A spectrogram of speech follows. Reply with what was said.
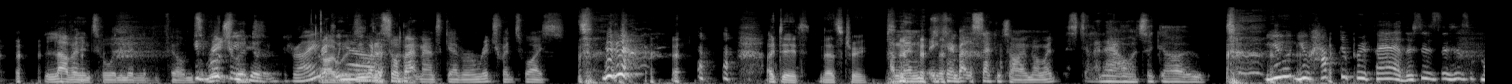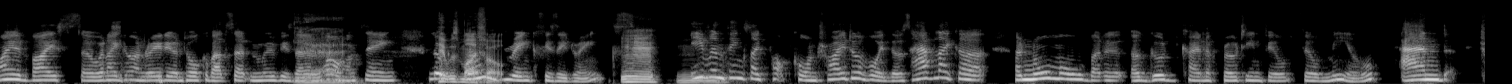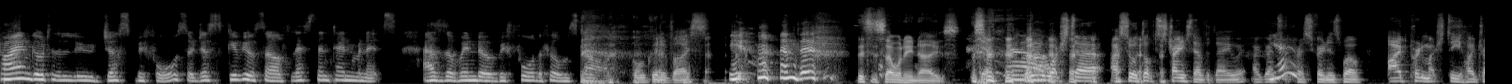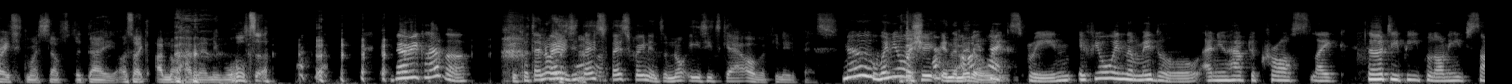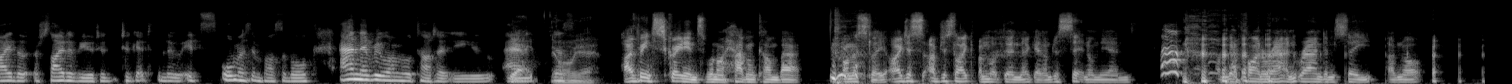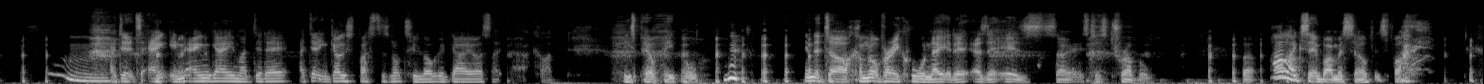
Love an interval in the middle of the films. It would Rich would. good, right? I would. We Yeah. went and saw Batman together, and Rich went twice. I did. That's true. And then he came back the second time, and I went, "There's still an hour to go." you you have to prepare. This is this is my advice. So when I go on radio and talk about certain movies that Yeah. are long, I'm saying, look, It was my don't fault. drink fizzy drinks. Mhm. Mm. Even things like popcorn, try to avoid those. Have like a, a normal but a, a good kind of protein filled filled meal and try and go to the loo just before. So just give yourself less than 10 minutes as the window before the film starts. All good advice. yeah, and then this is someone who knows. Yeah. When I watched, uh, I saw Doctor Strange the other day. I go to the press screen as well. I pretty much dehydrated myself the day. I was like, I'm not having any water very clever. Because they're not easy. Those, those screenings are not easy to get out of if you need a piss. No, when you're Especially in the middle. IMAX screen, if you're in the middle and you have to cross like 30 people on each side of, side of you to, to get to the loo, it's almost impossible. And everyone will tutter at you. And Yeah. Oh, just, Oh yeah. I've been to screenings when I haven't come back. Honestly, I just, I'm just like, I'm not doing that again. I'm just sitting on the end. I'm going to find a ran- random seat. I'm not. Hmm. I did it to, in Endgame. I did it. I did it in Ghostbusters not too long ago. I was like, oh, I can't. These pale people in the dark. I'm not very coordinated it as it is, so it's just trouble. But I Oh. like sitting by myself. It's fine.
